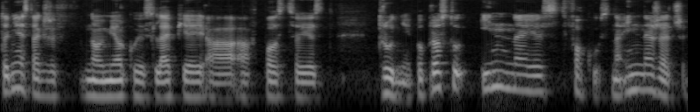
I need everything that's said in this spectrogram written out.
to nie jest tak, że w Nowym Jorku jest lepiej, a, a w Polsce jest trudniej. Po prostu inny jest fokus na inne rzeczy.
